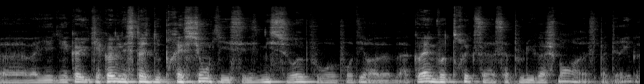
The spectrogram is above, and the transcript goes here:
euh, bah, il y, a quand même une espèce de pression qui s'est mise sur eux pour, dire euh, bah, quand même votre truc ça, pollue vachement, euh, c'est pas terrible.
